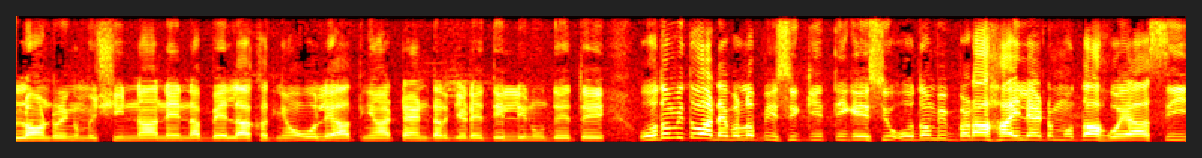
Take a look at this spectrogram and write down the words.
ਲਾਂਡਰਿੰਗ ਮਸ਼ੀਨਾਂ ਨੇ 90 ਲੱਖ ਦੀਆਂ ਉਹ ਲਿਆਤੀਆਂ ਟੈਂਡਰ ਜਿਹੜੇ ਦਿੱਲੀ ਨੂੰ ਦੇਤੇ। ਉਦੋਂ ਵੀ ਤੁਹਾਡੇ ਵੱਲੋਂ ਪੀਸੀ ਕੀਤੀ ਗਈ ਸੀ ਉਦੋਂ ਵੀ ਬੜਾ ਹਾਈਲਾਈਟ ਮੁੱਦਾ ਹੋਇਆ ਸੀ।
